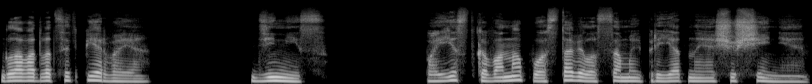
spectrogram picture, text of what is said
Глава 21. Денис. Поездка в Анапу оставила самые приятные ощущения.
